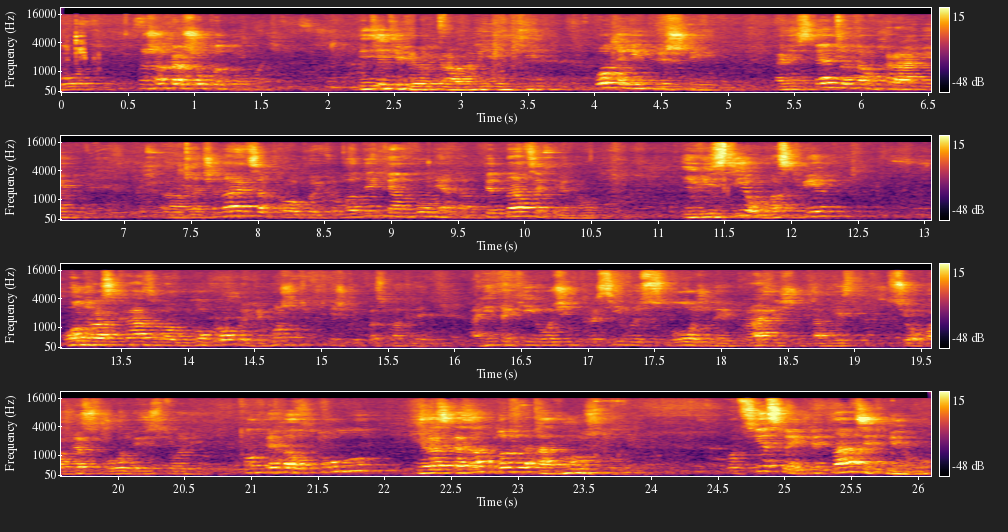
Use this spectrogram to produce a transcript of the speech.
год, нужно хорошо подумать. Иди тебе в храм, не. Вот они пришли, они стоят в этом храме, э, начинается проповедь, у владыки Антония там 15 минут. И везде, в Москве, он рассказывал его проповеди, можете книжку посмотреть. Они такие очень красивые, сложные, праздничные, там есть все, богословие, истории. Он приехал в Тулу и рассказал только одну историю. Вот все свои 15 минут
